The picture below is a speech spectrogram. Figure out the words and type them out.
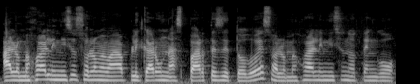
a lo mejor al inicio solo me van a aplicar unas partes de todo eso, a lo mejor al inicio no tengo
